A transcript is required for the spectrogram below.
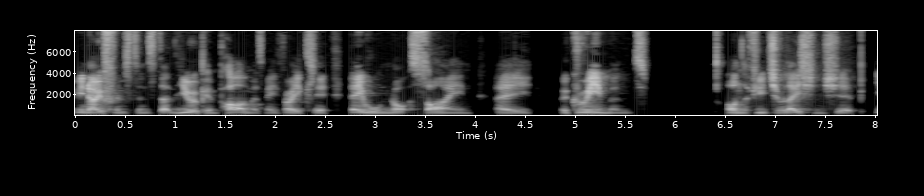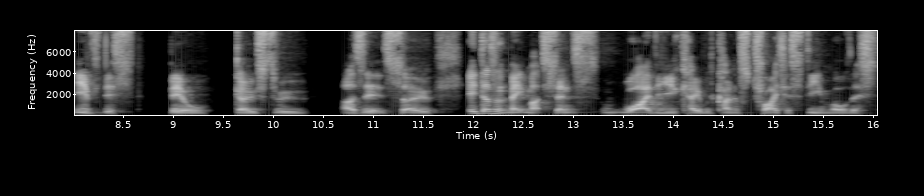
we know, for instance, that the European Parliament has made very clear they will not sign a agreement on the future relationship if this bill goes through as is. So it doesn't make much sense why the UK would kind of try to steamroll this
